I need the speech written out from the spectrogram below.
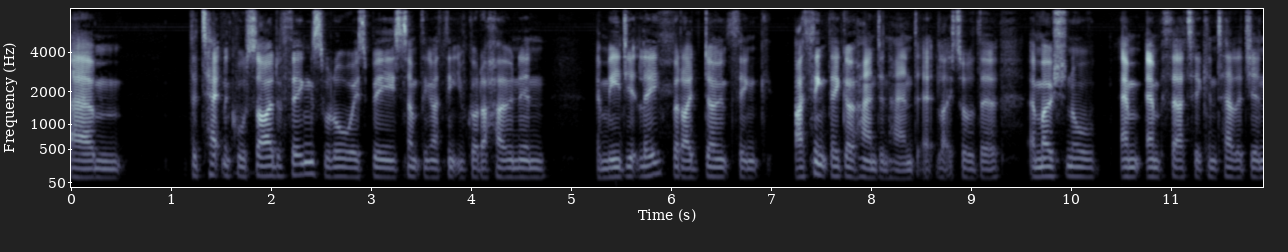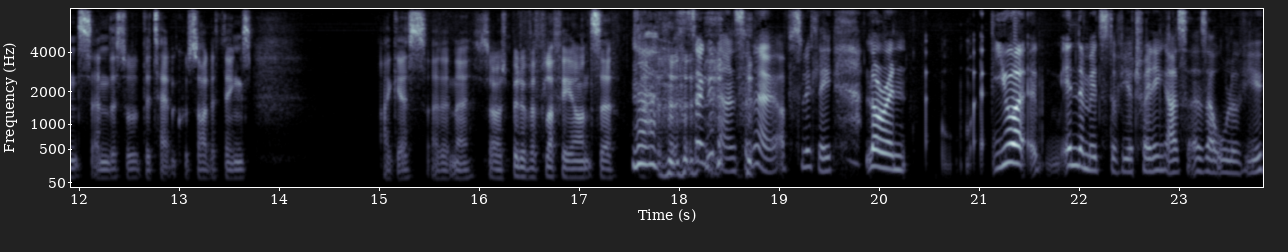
um, the technical side of things will always be something I think you've got to hone in immediately, but I don't think, I think they go hand in hand, eh, like sort of the emotional, em- empathetic intelligence and the sort of the technical side of things I guess. I don't know. So it's a bit of a fluffy answer. No, so good answer. No, absolutely. Lauren, you are in the midst of your training, as, as are all of you.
